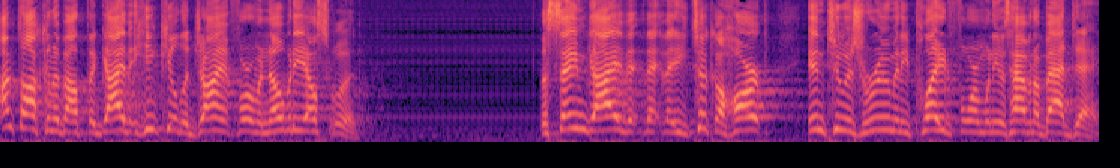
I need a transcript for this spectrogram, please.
I'm talking about the guy that he killed a giant for when nobody else would. The same guy that, that, that he took a harp into his room and he played for him when he was having a bad day.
